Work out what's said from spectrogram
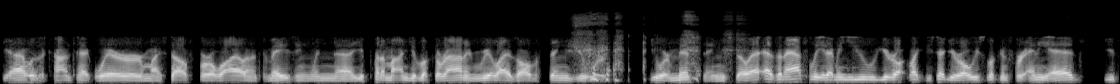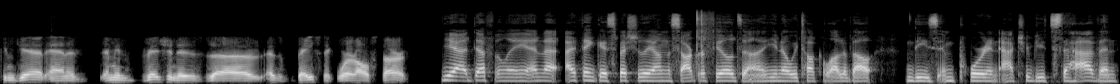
Yeah, I was a contact wearer myself for a while, and it's amazing when uh, you put them on. You look around and realize all the things you were you were missing. So, as an athlete, I mean, you you're like you said, you're always looking for any edge you can get, and it, I mean, vision is uh, as basic where it all starts. Yeah, definitely, and I think especially on the soccer field, uh, you know, we talk a lot about these important attributes to have, and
